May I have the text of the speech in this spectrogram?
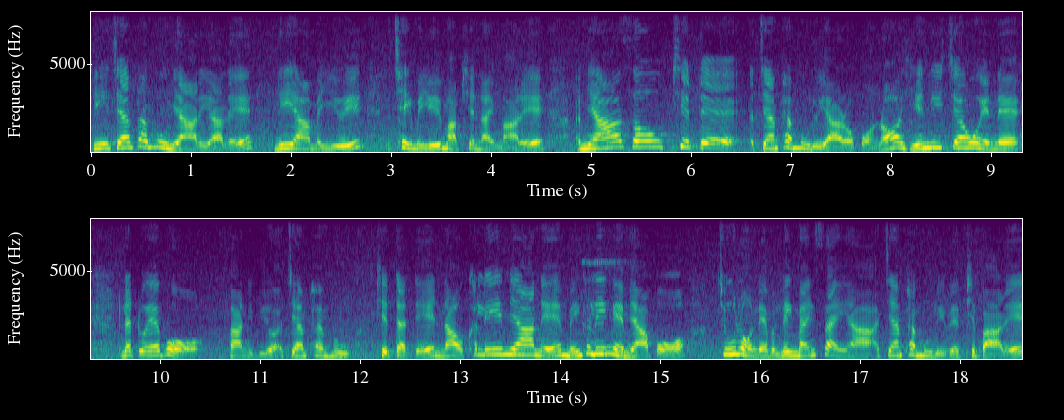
ဒီအကြမ်းဖက်မှုများတွေကလည်းနေရာမရွေးအချိန်မရွေးမှာဖြစ်နိုင်ပါတယ်အများဆုံးဖြစ်တဲ့အကြမ်းဖက်မှုတွေကတော့ပေါ့နော်ယင်းဒီကျန်းဝင်တဲ့လက်တွဲပေါ် ကနေပြီးတော့အကြမ်းဖက်မှုဖြစ်တတ်တယ်။နောက်ကလေးများနဲ့မိန်းကလေးငယ်များပေါ်ကျူးလွန်တဲ့လိမ်မိုင်းဆိုင်ရာအကြမ်းဖက်မှုတွေပဲဖြစ်ပါတယ်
